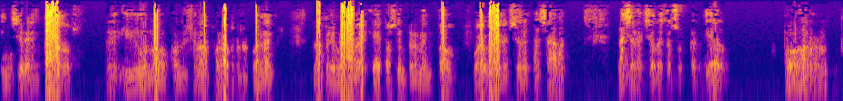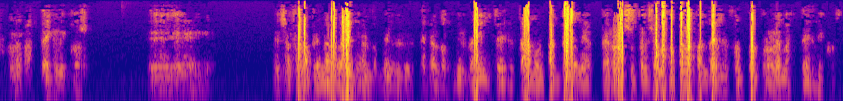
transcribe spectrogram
incidentados y uno condicionado por otro. Recuerden, la primera vez que esto se implementó fue en las elecciones pasadas. Las elecciones se suspendieron por problemas técnicos. esa fue la primera vez en el, 2020, estábamos en pandemia, pero la suspensión no fue por la pandemia, fue por problemas técnicos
